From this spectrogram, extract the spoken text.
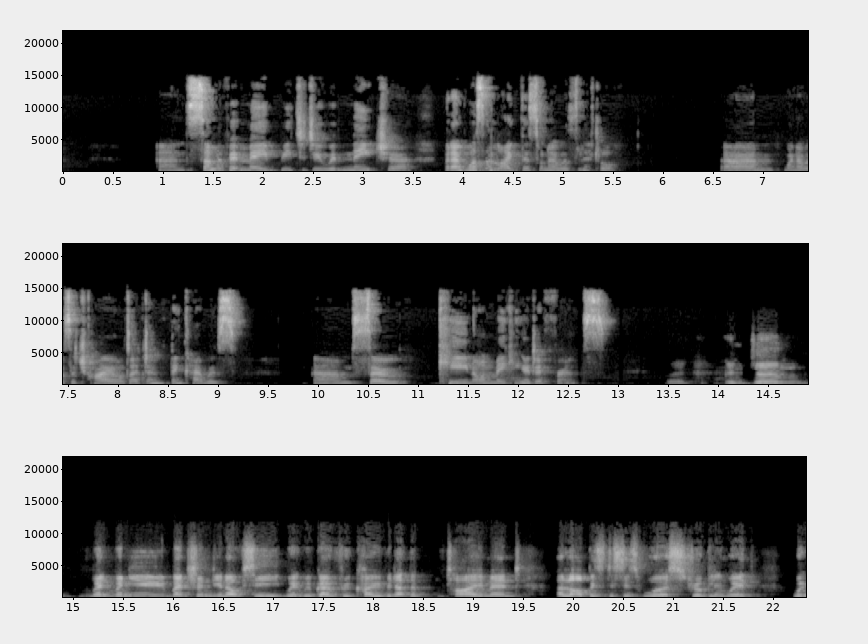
And some of it may be to do with nature, but I wasn't like this when I was little. Um, when I was a child, I don't think I was um, so keen on making a difference. Right. And um, when when you mentioned, you know, obviously we, we're going through COVID at the time, and a lot of businesses were struggling with.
